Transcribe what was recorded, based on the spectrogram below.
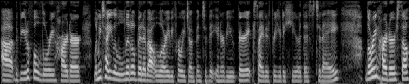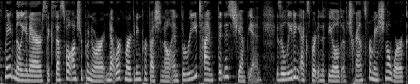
uh, the beautiful Lori Harder. Let me tell you a little bit about Lori before we jump into the interview. Very excited for you to hear this today. Lori Harder, self made millionaire, successful entrepreneur, network marketing professional, and three time fitness champion, is a leading expert in the field of transformational work,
